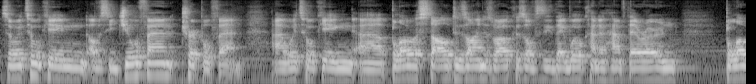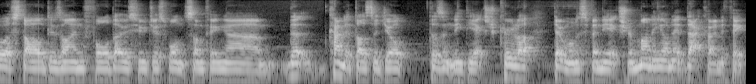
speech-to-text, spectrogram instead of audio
So we're talking obviously dual fan, triple fan. Uh, we're talking uh, blower style design as well, because obviously they will kind of have their own blower style design for those who just want something um, that kind of does the job doesn't need the extra cooler, don't want to spend the extra money on it, that kind of thing.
